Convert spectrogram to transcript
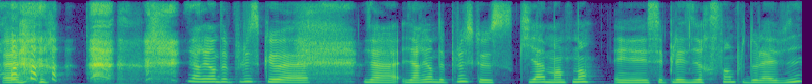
Il euh, y a rien de plus que il y a, y a rien de plus que ce qu'il y a maintenant et ces plaisirs simples de la vie,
